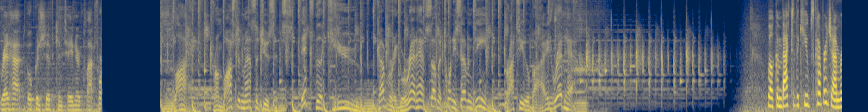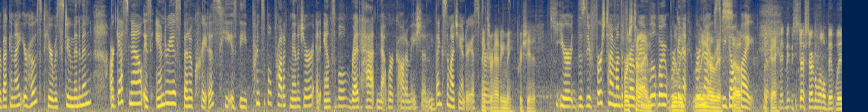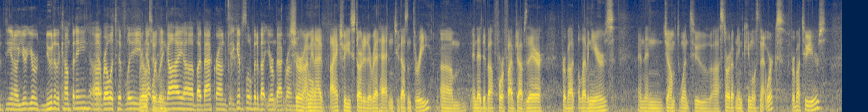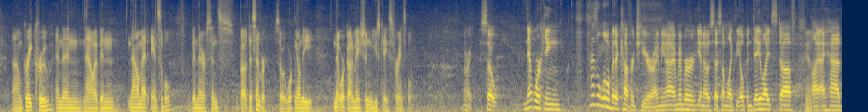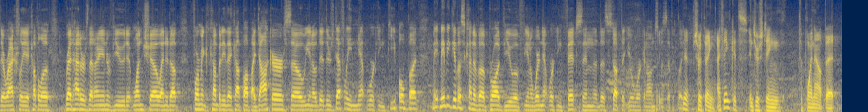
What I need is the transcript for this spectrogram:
Red Hat OpenShift container platform. Live from Boston, Massachusetts, it's theCUBE, covering Red Hat Summit 2017. Brought to you by Red Hat. Welcome back to theCUBE's coverage. I'm Rebecca Knight, your host, here with Stu Miniman. Our guest now is Andrius Benokraitis. He is the Principal Product Manager at Ansible Red Hat Network Automation. Mm -hmm. Thanks so much, Andrius. Thanks for, for, having me, appreciate it. You're, this is your first time on the first program. Time. we are we're really, gonna, we're really nice, nervous, we don't so. bite. Okay. Maybe start, start a little bit with, you know, you're, you're new to the company, uh, yeah. relatively, relatively, networking guy uh, by background. Give us a little bit about your background. Sure, I mean, I've, I actually started at Red Hat in 2003, um, and I did about four or five jobs there for about 11 years and then jumped, went to a startup named Cumulus Networks for about two years. Um, great crew, and then now I've been, now I'm at Ansible. I've been there since about December, so working on the network automation use case for Ansible. All right, so networking has a little bit of coverage here. I mean, I remember, you know, so something like the OpenDaylight stuff. Yeah. I, I, had, there were actually a couple of Red Hatters that I interviewed at one show, ended up forming a company that got bought by Docker. So, you know, there, there's definitely networking people, but may, maybe give us kind of a broad view of, you know, where networking fits and the, the stuff that you're working on specifically. Yeah, sure thing. I think it's interesting to point out that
